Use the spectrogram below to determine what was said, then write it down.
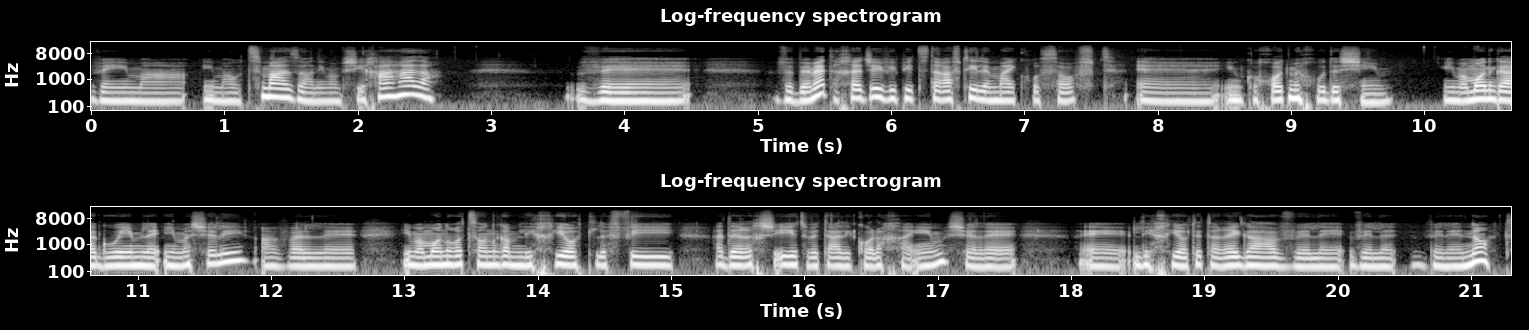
ועם ה, העוצמה הזו אני ממשיכה הלאה. ו, ובאמת, אחרי JVP הצטרפתי למייקרוסופט אה, עם כוחות מחודשים, עם המון געגועים לאימא שלי, אבל אה, עם המון רצון גם לחיות לפי הדרך שהיא התוותה לי כל החיים, של אה, אה, לחיות את הרגע ול, ול, וליהנות,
